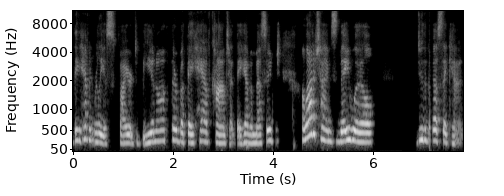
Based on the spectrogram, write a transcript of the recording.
they haven't really aspired to be an author but they have content they have a message a lot of times they will do the best they can,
